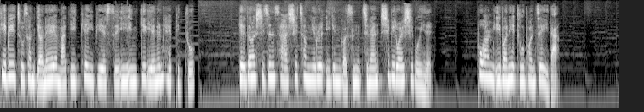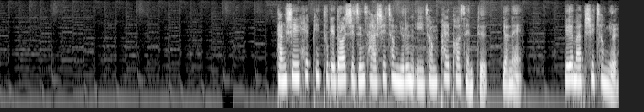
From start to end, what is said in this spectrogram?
TV조선 연애의 맛 EKBS 2 인기 예능 해피투 게더 시즌 4 시청률을 이긴 것은 지난 11월 15일 포함 이번이 두 번째이다. 당시 해피투게더 시즌 4 시청률은 2.8%, 연애, 예맛 시청률,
